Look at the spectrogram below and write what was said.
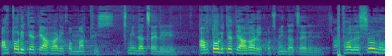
ავტორიტეტი აღარ იყო მათთვის წმინდა წერილი. ავტორიტეტი აღარ იყო წმინდა წერილი. ჩათვალეს რომ ნუ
